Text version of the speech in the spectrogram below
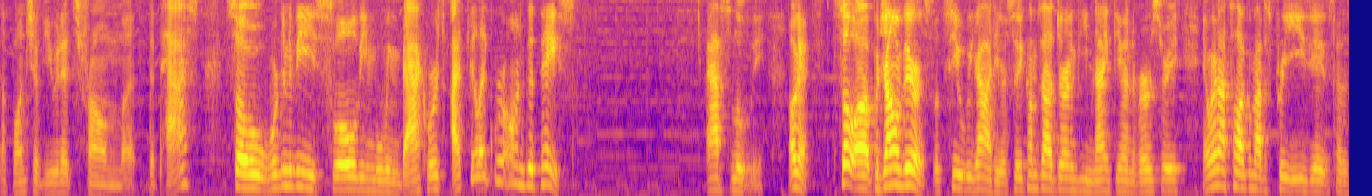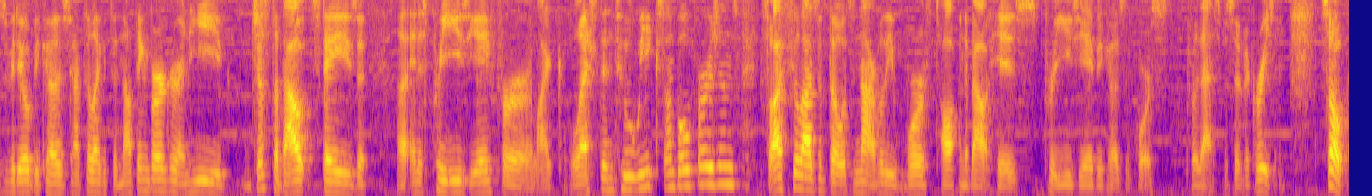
a bunch of units from the past. So we're going to be slowly moving backwards. I feel like we're on good pace. Absolutely. Okay, so uh, Pajama Beerus, let's see what we got here. So he comes out during the 9th year anniversary, and we're not talking about his pre-EZA inside this video because I feel like it's a nothing burger, and he just about stays uh, in his pre-EZA for like less than two weeks on both versions. So I feel as if though it's not really worth talking about his pre-EZA because of course for that specific reason. So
